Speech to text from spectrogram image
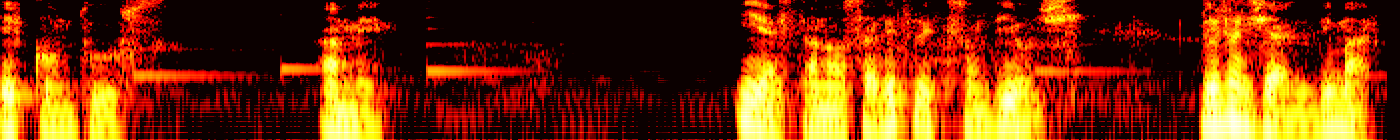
e conduz. Amém. E esta é a nossa reflexão de hoje do Evangelho de Marcos.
